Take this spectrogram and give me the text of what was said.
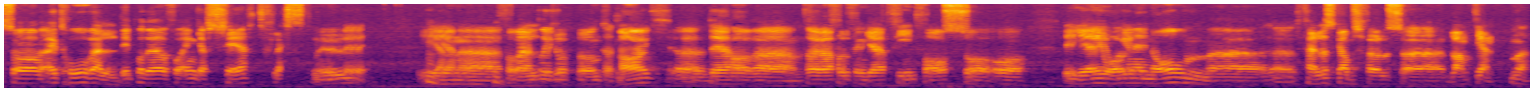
Så jeg tror veldig på det å få engasjert flest mulig i en foreldregruppe rundt et lag. Det har, det, har, i hvert fall fungert fint for oss. og, og det gir jo òg en enorm fellesskapsfølelse blant jentene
